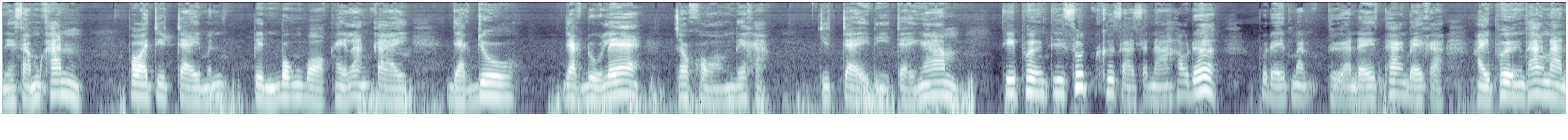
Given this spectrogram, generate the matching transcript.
เนี่ยสำคัญ เพราะว่าจิตใจมันเป็นบ่งบอกให้ร่างกาย อยากอยู่ อยากดูแลเจ้าของเด้ค่ะ จิตใจดีใจงาม ที่เพิงที่สุดคือศาสนาเฮาเด้อผู้ใดมันถืออันใดทางใดก็ให้เพิงทางนั้น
